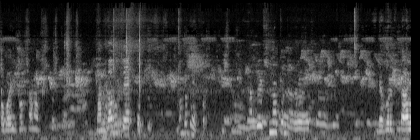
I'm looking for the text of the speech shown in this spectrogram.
সবাই সন্তান আছে। মানে বাবু ব্যাগ করতে। কিন্তু আলো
